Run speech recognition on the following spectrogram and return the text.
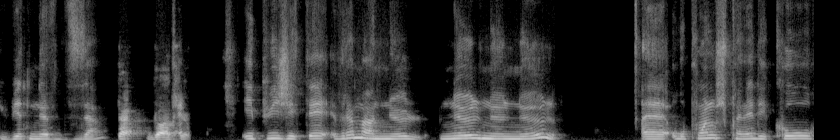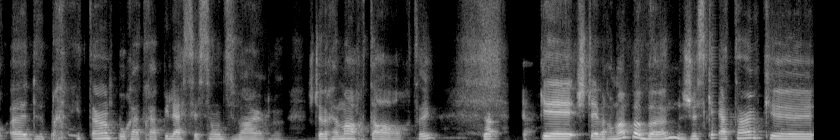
8, 9, 10 ans. Okay, Got you. Et puis, j'étais vraiment nulle, nulle, nulle, nulle, euh, au point où je prenais des cours euh, de printemps pour rattraper la session d'hiver. J'étais vraiment en retard, tu sais. Yeah. J'étais vraiment pas bonne jusqu'à temps que,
